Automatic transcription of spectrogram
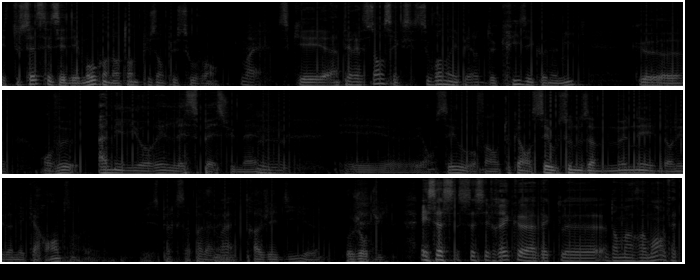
Et tout ça, c'est des mots qu'on entend de plus en plus souvent. Ouais. Ce qui est intéressant, c'est que c'est souvent dans les périodes de crise économique que euh, on veut améliorer l'espèce humaine. Mhm. Et euh, on sait, où- enfin en tout cas, on sait où ça nous a mené dans les années 40. Euh, J'espère que ce ne sera pas la même tragédie euh, aujourd'hui. Et ça, ça, c'est vrai qu'avec le, dans mon roman, en fait,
